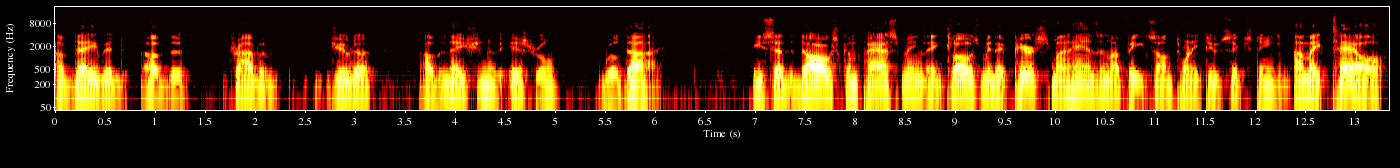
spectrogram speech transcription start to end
of David, of the tribe of Judah, of the nation of Israel, will die. He said, The dogs compass me, they enclose me, they pierce my hands and my feet. Psalm 22, 16. I may tell,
